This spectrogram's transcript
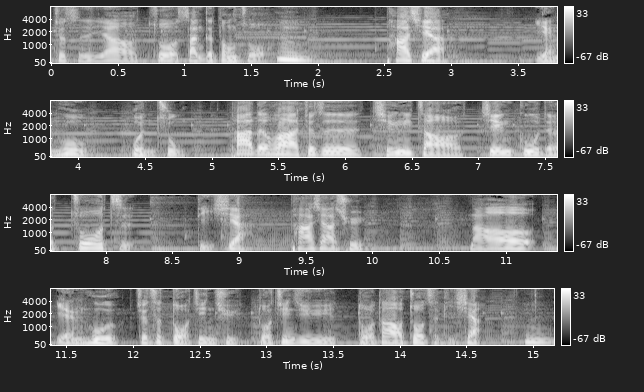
就是要做三个动作。嗯，趴下，掩护。稳住，趴的话就是，请你找坚固的桌子底下趴下去，然后掩护就是躲进去，躲进去，躲到桌子底下。嗯，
